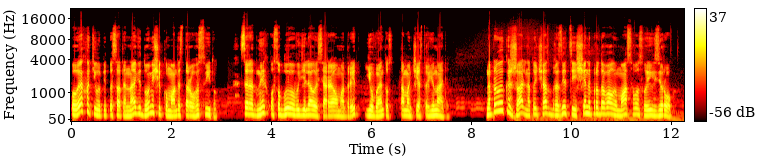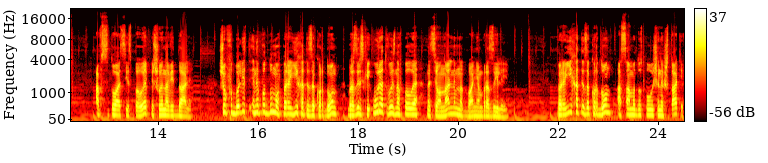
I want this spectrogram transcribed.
Пеле хотіли підписати найвідоміші команди Старого світу. Серед них особливо виділялися Реал Мадрид, Ювентус та Манчестер Юнайтед. На превеликий жаль, на той час бразильці ще не продавали масово своїх зірок, а в ситуації з Пеле пішли навіть далі. Щоб футболіст і не подумав переїхати за кордон, бразильський уряд визнав Пеле національним надбанням Бразилії. Переїхати за кордон, а саме до Сполучених Штатів,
